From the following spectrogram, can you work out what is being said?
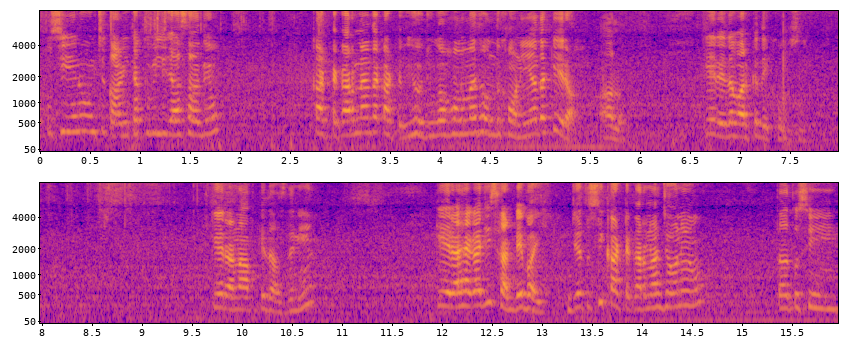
ਤੁਸੀਂ ਇਹਨੂੰ 44 ਤੱਕ ਵੀ ਲਿਜਾ ਸਕਦੇ ਹੋ। ਘੱਟ ਕਰਨਾ ਤਾਂ ਘੱਟ ਵੀ ਹੋ ਜਾਊਗਾ। ਹੁਣ ਮੈਂ ਤੁਹਾਨੂੰ ਦਿਖਾਉਣੀ ਆ ਤਾਂ ਘੇਰਾ। ਆ ਲਓ। ਘੇਰੇ ਦਾ ਵਰਕ ਦੇਖੋ ਤੁਸੀਂ। ਘੇਰਾ ਨਾਪ ਕੇ ਦੱਸ ਦੇਣੀ ਆ। ਘੇਰਾ ਹੈਗਾ ਜੀ 22.5 ਜੇ ਤੁਸੀਂ ਘੱਟ ਕਰਨਾ ਚਾਹੁੰਦੇ ਹੋ, ਤਾਂ ਤੁਸੀਂ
